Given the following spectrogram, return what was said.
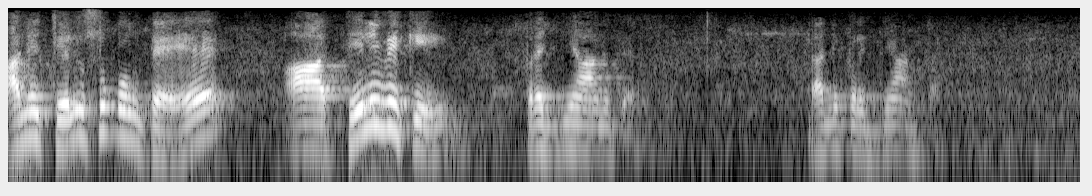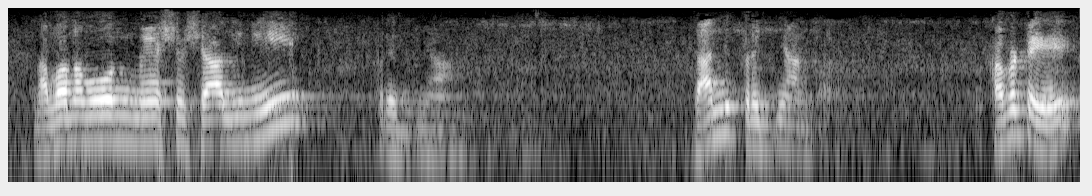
అని తెలుసుకుంటే ఆ తెలివికి ప్రజ్ఞ అని పేరు. దాన్ని ప్రజ్ఞ అంటారు. నవనవోన్మేషశాలిని ప్రజ్ఞ. దాన్ని ప్రజ్ఞ అంటారు. కాబట్టి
